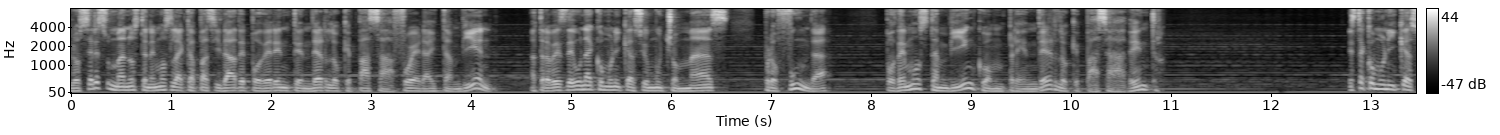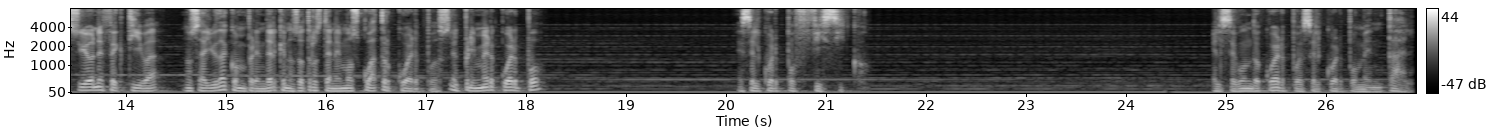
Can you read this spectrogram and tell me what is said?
los seres humanos tenemos la capacidad de poder entender lo que pasa afuera y también, a través de una comunicación mucho más profunda, podemos también comprender lo que pasa adentro. Esta comunicación efectiva nos ayuda a comprender que nosotros tenemos cuatro cuerpos. El primer cuerpo es el cuerpo físico. El segundo cuerpo es el cuerpo mental.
